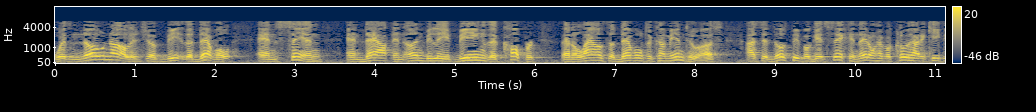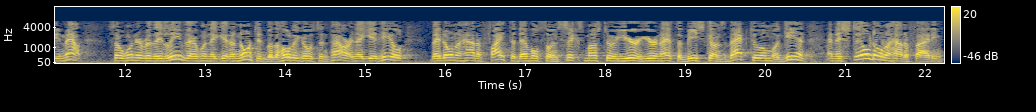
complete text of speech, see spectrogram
With no knowledge of the devil and sin and doubt and unbelief being the culprit that allows the devil to come into us, I said, those people get sick and they don't have a clue how to keep him out. So whenever they leave there, when they get anointed with the Holy Ghost and power and they get healed, they don't know how to fight the devil. So in six months to a year, a year and a half, the beast comes back to them again and they still don't know how to fight him.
